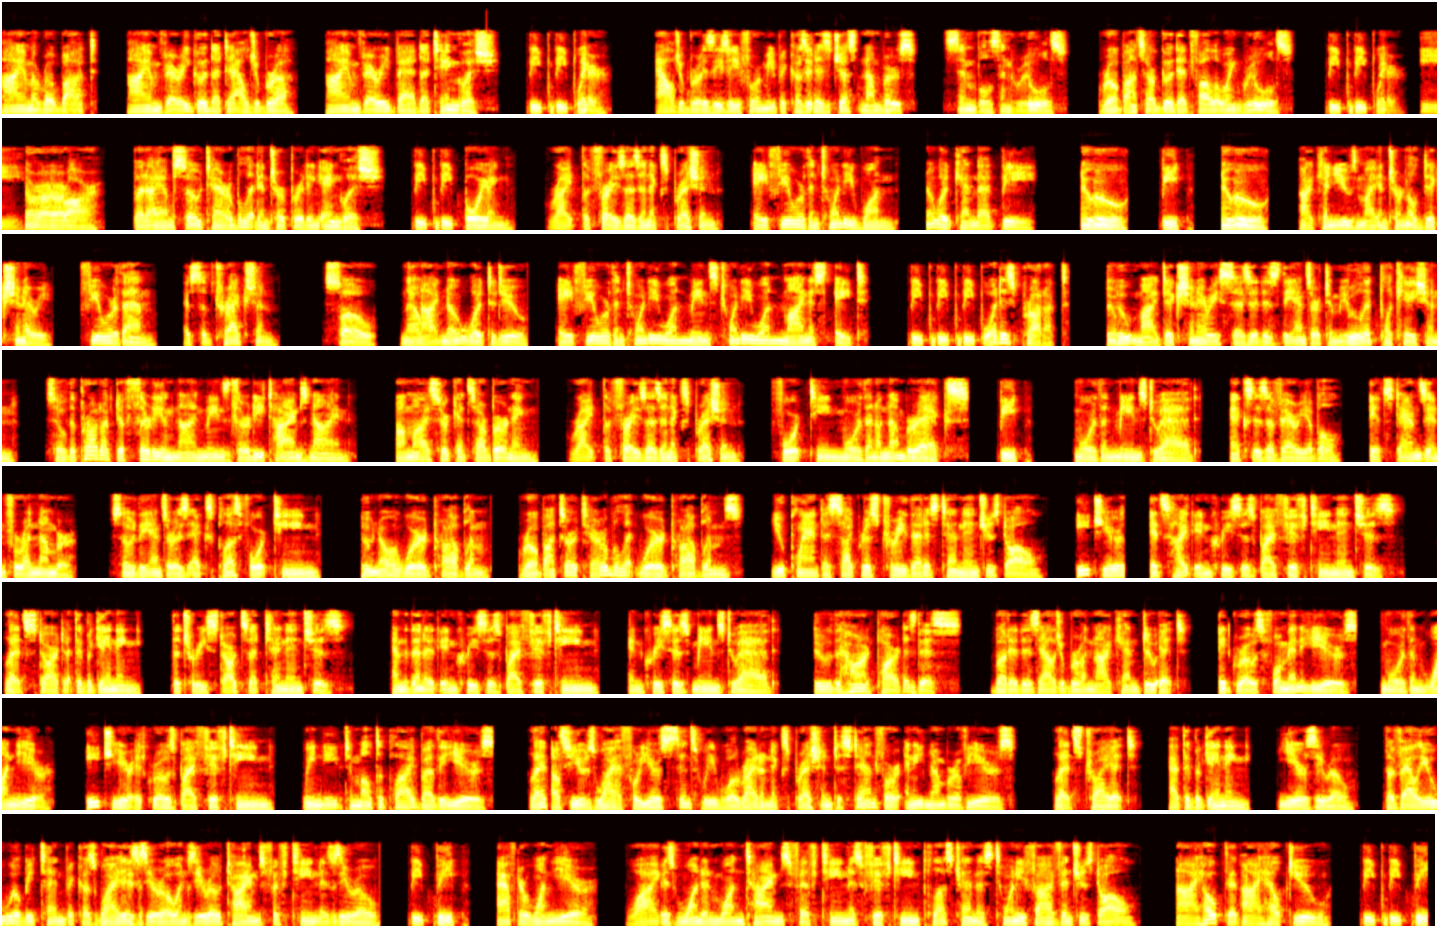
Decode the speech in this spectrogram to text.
I am a robot. I am very good at algebra. I am very bad at English. Beep beep where? Algebra is easy for me because it is just numbers, symbols and rules. Robots are good at following rules. Beep beep where? E R R R. But I am so terrible at interpreting English. Beep beep boing. Write the phrase as an expression. A fewer than 21. No what can that be? Ooh. Beep. Ooh. I can use my internal dictionary. Fewer than. A subtraction. So, now I know what to do. 8 fewer than 21 means 21 minus 8. Beep beep beep what is product? Ooh my dictionary says it is the answer to multiplication. So the product of 30 and 9 means 30 times 9. Ah my circuits are burning. Write the phrase as an expression. 14 more than a number x. Beep. More than means to add. x is a variable. It stands in for a number. So the answer is x plus 14. Who know a word problem? Robots are terrible at word problems. You plant a cypress tree that is 10 inches tall. Each year, its height increases by 15 inches. Let's start at the beginning. The tree starts at 10 inches. And then it increases by 15. Increases means to add. Do the hard part is this. But it is algebra and I can do it. It grows for many years, more than one year. Each year it grows by 15. We need to multiply by the years. Let us use y for years since we will write an expression to stand for any number of years. Let's try it. At the beginning, year 0, the value will be 10 because y is 0 and 0 times 15 is 0. Beep beep. After one year, y is 1 and 1 times 15 is 15 plus 10 is 25 inches tall. I hope that I helped you. Beep beep beep.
